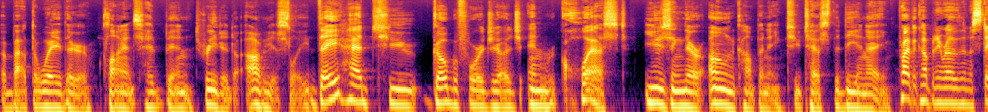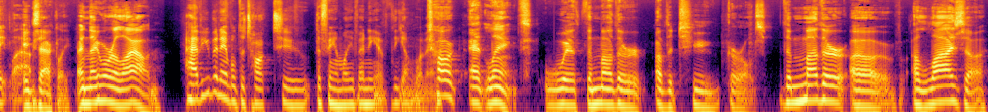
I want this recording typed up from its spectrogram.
about the way their clients had been treated, obviously. They had to go before a judge and request using their own company to test the DNA. private company rather than a state lab. Exactly. And they were allowed. Have you been able to talk to the family of any of the young women? Talk at length with the mother of the two girls. The mother of Eliza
